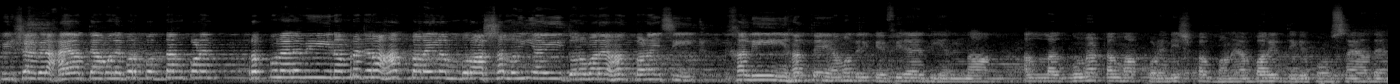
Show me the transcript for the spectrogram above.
পীর সাহেবের হায়াতে আমলে বরকত দান করেন। রব্বুল আলামিন, আমরা যারা হাত বাড়াইলাম, বড় আশা লইয়া এই দরবারে হাত বাড়াইছি। খালি হাতে আমাদেরকে ফিরাই দিয়েন না। আল্লাহ গুনাহটা মাফ করে, নিষ্পাপ বানায় বাড়ির দিকে পৌঁছায়া দেন।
